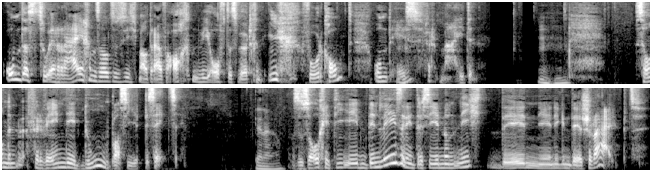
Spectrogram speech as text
Um das zu erreichen, solltest du sich mal darauf achten, wie oft das Wörtchen ich vorkommt und mhm. es vermeiden. Mhm. Sondern verwende du basierte Sätze. Genau. Also solche, die eben den Leser interessieren und nicht denjenigen, der schreibt.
